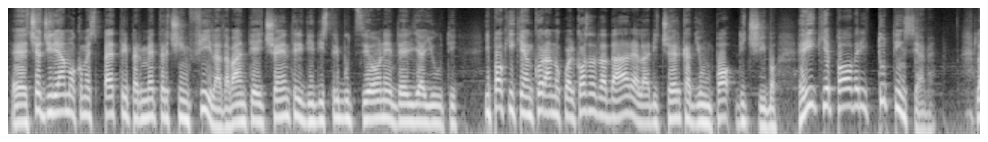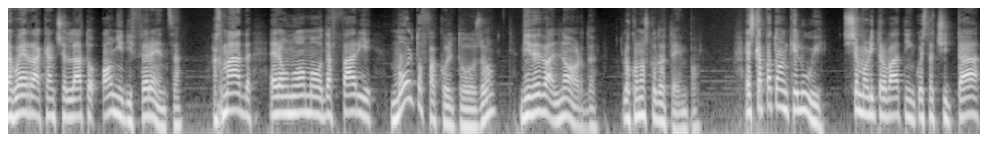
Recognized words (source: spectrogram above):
eh, ci aggiriamo come spettri per metterci in fila davanti ai centri di distribuzione degli aiuti. I pochi che ancora hanno qualcosa da dare alla ricerca di un po' di cibo, ricchi e poveri tutti insieme. La guerra ha cancellato ogni differenza. Ahmad era un uomo d'affari molto facoltoso, viveva al nord, lo conosco da tempo. È scappato anche lui. Ci siamo ritrovati in questa città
